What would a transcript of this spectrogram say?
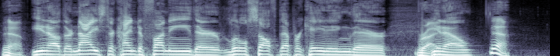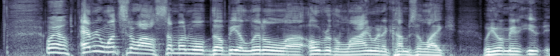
Yeah. You know, they're nice. They're kind of funny. They're a little self deprecating. They're Right. You know. Yeah. Well, Every once in a while, someone will they'll be a little uh, over the line when it comes to like, well, you want me to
